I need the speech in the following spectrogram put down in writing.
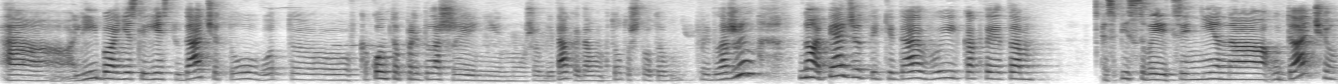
А, либо, если есть удача, то вот э, в каком-то предложении, может быть, да, когда вам кто-то что-то предложил. Но опять же таки, да, вы как-то это списываете не на удачу,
